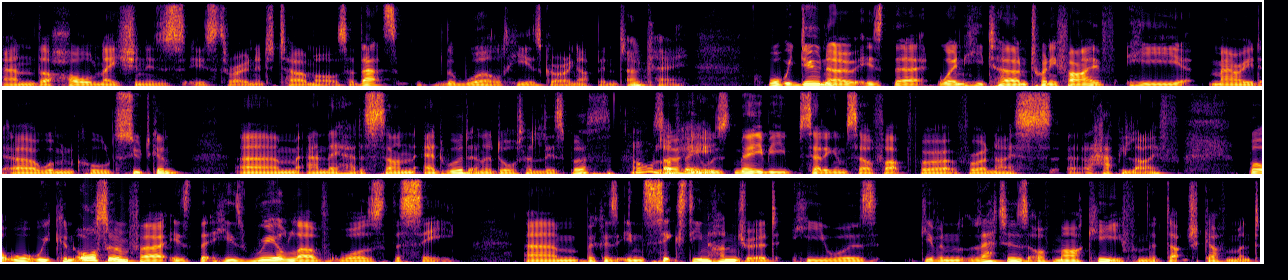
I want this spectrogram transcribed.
And the whole nation is is thrown into turmoil. So that's the world he is growing up into. Okay. What we do know is that when he turned 25, he married a woman called Soutgen, um, and they had a son, Edward, and a daughter, Lisbeth. Oh, So he was maybe setting himself up for for a nice, uh, happy life. But what we can also infer is that his real love was the sea, um, because in 1600 he was given letters of marque from the Dutch government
